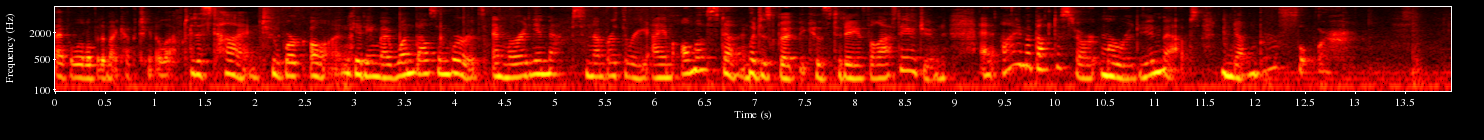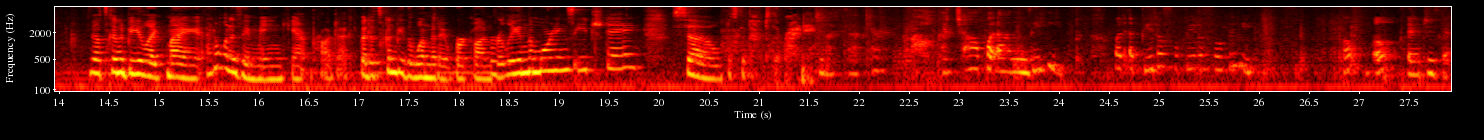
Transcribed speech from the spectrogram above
I have a little bit of my cappuccino left. It is time to work on getting my 1000 words and meridian maps number three. I am almost done, which is good because today is the last day of June and I am about to start meridian maps number four. That's gonna be like my, I don't wanna say main camp project, but it's gonna be the one that I work on early in the mornings each day. So let's get back to the writing. Do you like that, Karen? Oh, good job. What a leap. What a beautiful, beautiful leap. Oh, oh, and she's dead.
